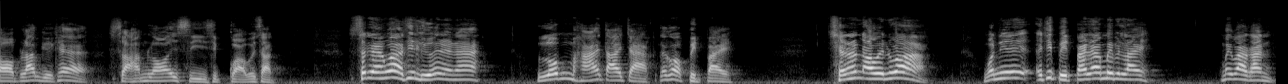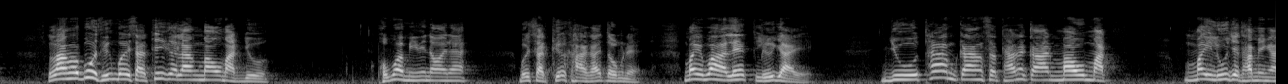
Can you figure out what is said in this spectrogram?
ตอบรับอยู่แค่ 340 กว่าบริษัท แสดงว่าที่เหลือเนี่ยนะ ล้มหายตายจากแล้วก็ปิดไป ฉะนั้นเอาเป็นว่า วันนี้ไอ้ที่ปิดไปแล้วไม่เป็นไร ไม่ว่ากัน เรามาพูดถึงบริษัทที่กำลังเมาหมัดอยู่ ผมว่ามีไม่น้อยนะ บริษัทเครือข่ายขายตรงเนี่ย ไม่ว่าเล็กหรือใหญ่ อยู่ท่ามกลางสถานการณ์เมาหมัด ไม่รู้จะทำยังไง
